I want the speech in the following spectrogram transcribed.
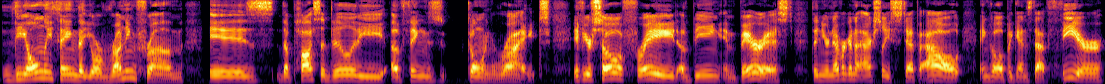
the only thing that you're running from is the possibility of things going right. If you're so afraid of being embarrassed, then you're never going to actually step out and go up against that fear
